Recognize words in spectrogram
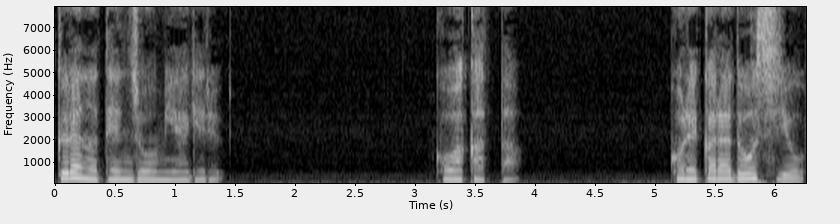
暗な天井を見上げる。怖かった。これからどうしよう。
